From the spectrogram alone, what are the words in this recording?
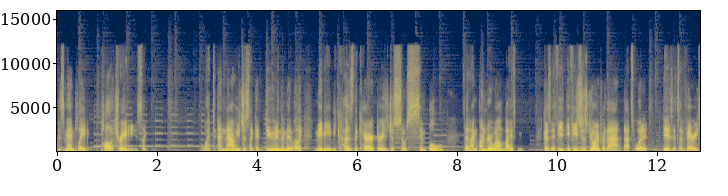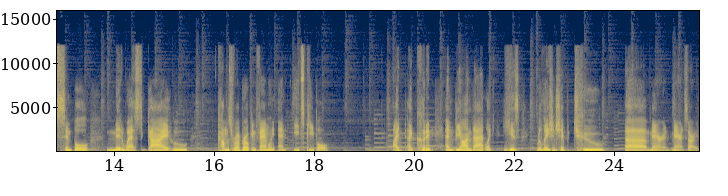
this man played Paul Atreides. Like what? And now he's just like a dude in the middle. Like maybe because the character is just so simple that I'm underwhelmed by his. Because if he if he's just going for that, that's what it is. It's a very simple Midwest guy who comes from a broken family and eats people. I I couldn't and beyond that, like his relationship to uh Marin, Marin, sorry.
